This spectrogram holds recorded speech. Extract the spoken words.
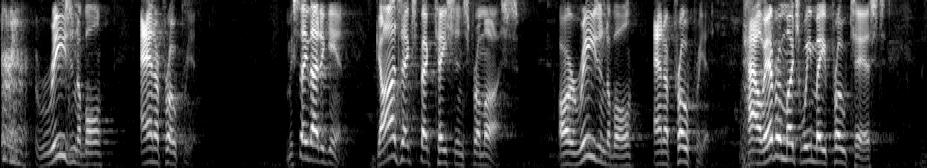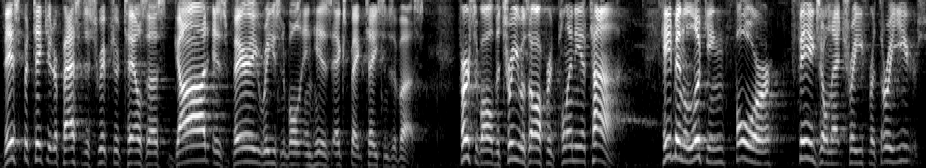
Reasonable and appropriate. Let me say that again. God's expectations from us are reasonable and appropriate. However much we may protest, this particular passage of Scripture tells us God is very reasonable in his expectations of us. First of all, the tree was offered plenty of time. He'd been looking for figs on that tree for three years.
